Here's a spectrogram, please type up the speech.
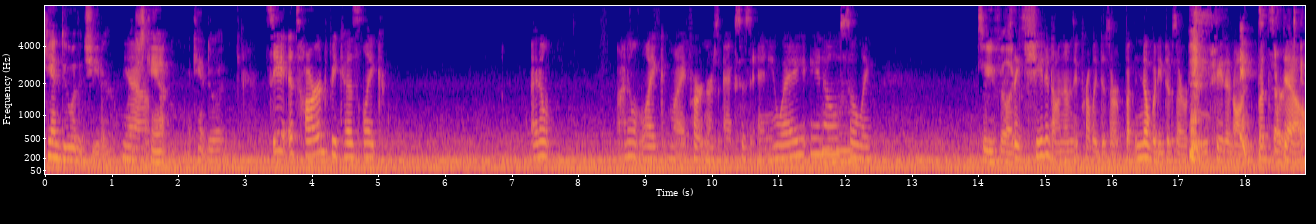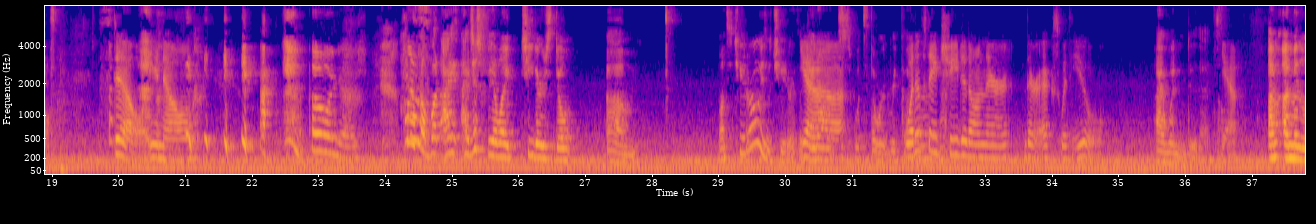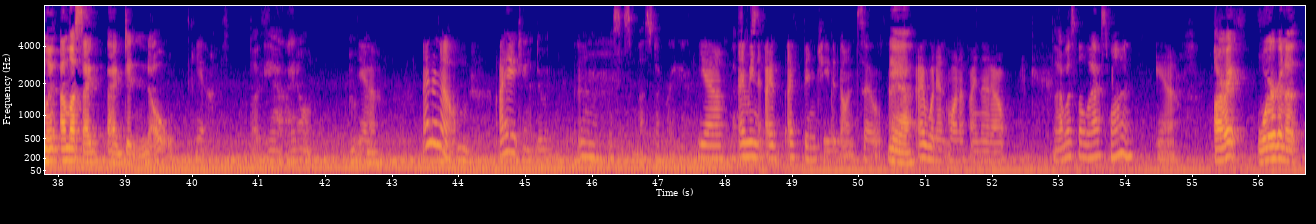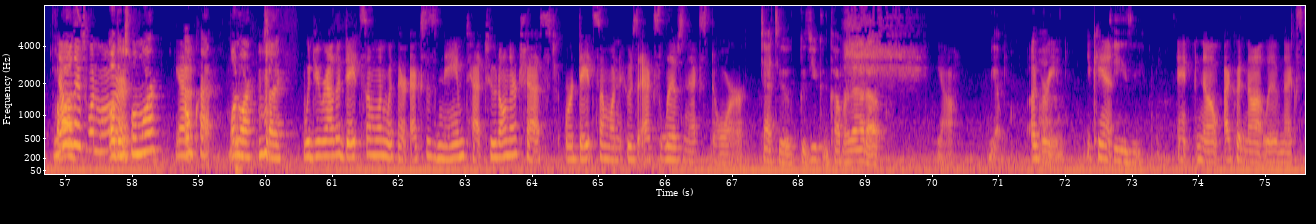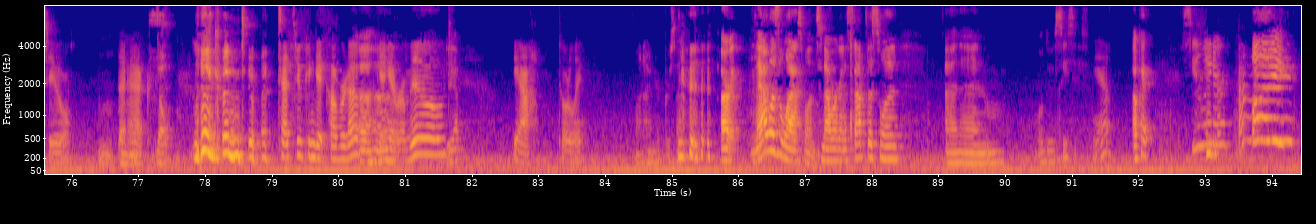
can't do with a cheater. Yeah. I Yeah. just can't. I can't do it. See, it's hard because like I don't I don't like my partner's exes anyway, you know? Mhm. So like So you feel like they cheated on them, they probably deserve but nobody deserves being cheated on. But still still, you know. oh my gosh. I don't know, but I, I just feel like cheaters don't um once a cheater, always a cheater. Yeah. what's the word? Recover? What if they cheated on their their ex with you? I wouldn't do that. So. Yeah. I'm, I'm in, unless I, I didn't know. Yeah. But yeah, I don't. mm-mm. Yeah. I don't know. Mm, I I can't do it. mm, This is messed up right here. yeah. I mean, I've I've been cheated on, so Yeah. I, wouldn't want to find that out. That was the last one. Yeah. All right, we're gonna. No, there's one more. Oh, there's one more. Yeah. Oh crap! One more. Sorry. Would you rather date someone with their ex's name tattooed on their chest or date someone whose ex lives next door? Tattoo, because you can cover that up. Yeah. Yep. Agreed. You can't. Easy. eh, No, I could not live next to the Mhm. ex. Nope. I couldn't do it. Tattoo can get covered up, Uh-huh. can get removed. Yep. Yeah, totally. 100%. All right, that was the last one. So now we're gonna stop this one, and then we'll do Cici's. yeah. Okay. See you later. Bye. Bye.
